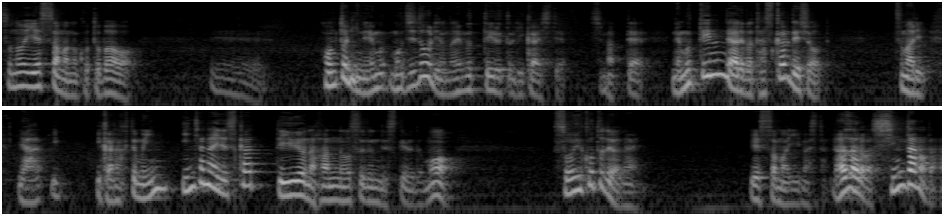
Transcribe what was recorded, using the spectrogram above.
そのイエス様の言葉を、えー、本当に眠文字通りの眠っていると理解してしまって眠っているんであれば助かるでしょう。つまりいや行かなくてもいいいいんじゃないですか？っていうような反応をするんですけれどもそういうことではない。イエス様は言いました。ラザロは死んだのだ。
